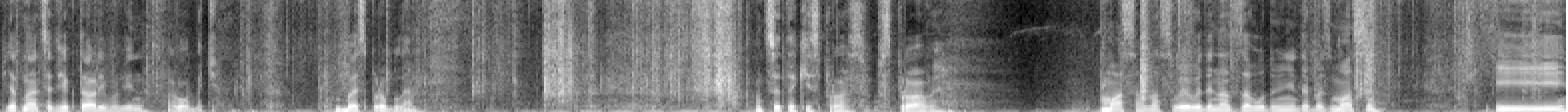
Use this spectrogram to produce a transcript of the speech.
15 гектарів він робить без проблем. Оце такі справи. Маса в нас виведена з заводу, він йде без маси. І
